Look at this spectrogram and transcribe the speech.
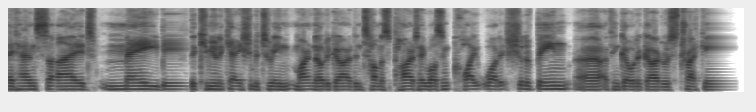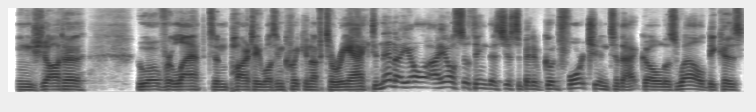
hand side. Maybe the communication between Martin Odegaard and Thomas Partey wasn't quite what it should have been. Uh, I think Odegaard was tracking Jota, who overlapped, and Partey wasn't quick enough to react. And then I, I also think there's just a bit of good fortune to that goal as well, because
